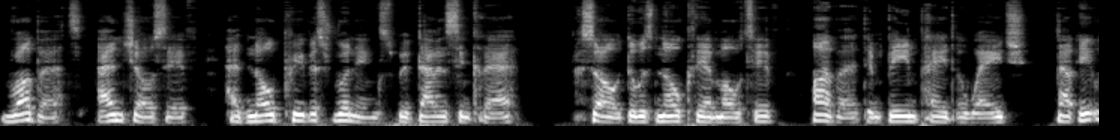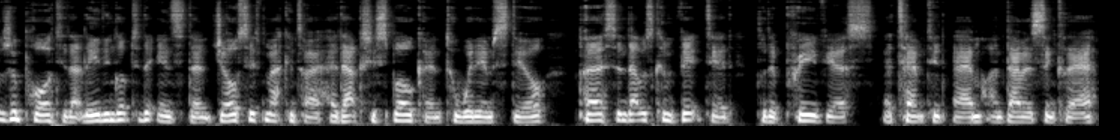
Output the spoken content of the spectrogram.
Robert and Joseph had no previous runnings with Darren Sinclair, so there was no clear motive other than being paid a wage. Now, it was reported that leading up to the incident, Joseph McIntyre had actually spoken to William Steele, person that was convicted for the previous attempted M on Darren Sinclair.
